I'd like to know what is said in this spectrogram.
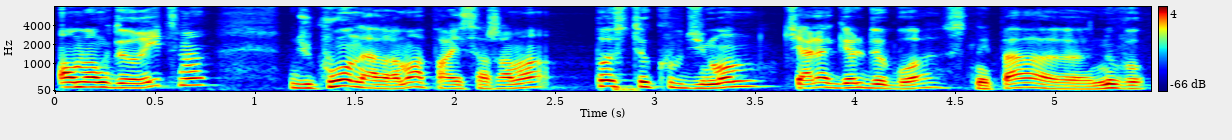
en manque de rythme. Du coup, on a vraiment un Paris Saint-Germain post-Coupe du Monde qui a la gueule de bois. Ce n'est pas euh, nouveau.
